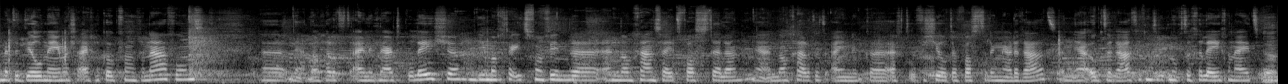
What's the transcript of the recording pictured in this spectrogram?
met de deelnemers eigenlijk ook van vanavond. Eh, nou, ja, dan gaat het uiteindelijk naar het college, die mag er iets van vinden en dan gaan zij het vaststellen. Ja, en dan gaat het uiteindelijk eh, echt officieel ter vaststelling naar de raad. En ja, ook de raad heeft natuurlijk nog de gelegenheid om Ja.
